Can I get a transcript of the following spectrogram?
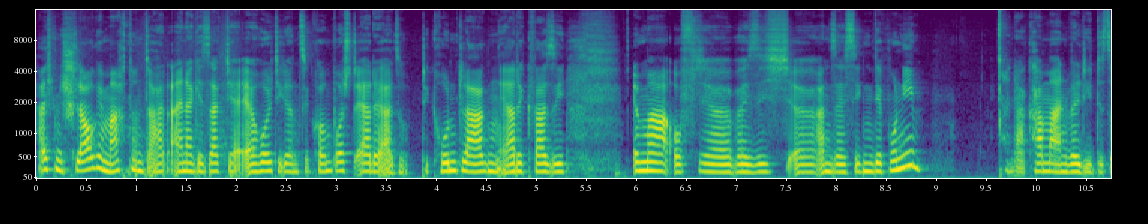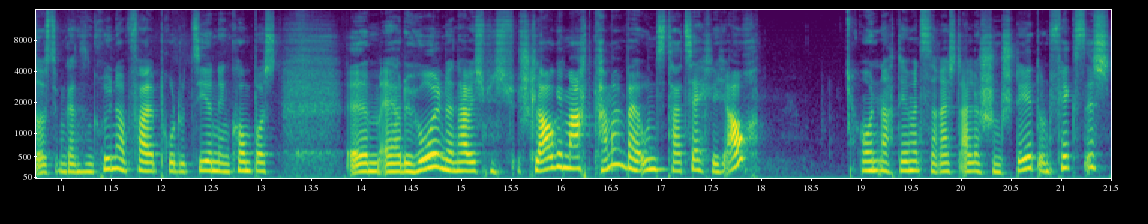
habe ich mich schlau gemacht und da hat einer gesagt, ja, er holt die ganze Komposterde, also die Grundlagenerde quasi, immer auf der bei sich äh, ansässigen Deponie. Da kann man, weil die das aus dem ganzen Grünabfall produzieren, den Kompost ähm, Erde holen. Dann habe ich mich schlau gemacht, kann man bei uns tatsächlich auch. Und nachdem jetzt der Rest alles schon steht und fix ist,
